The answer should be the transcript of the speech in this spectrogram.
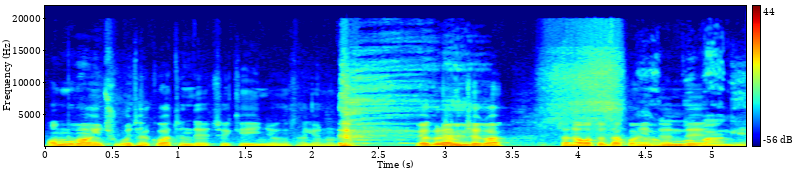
업무방해 충분히 될 것 같은데 제 개인적인 사견으로. 왜 그러면 제가 전에 어떤 사건이 있었는데 업무방해.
